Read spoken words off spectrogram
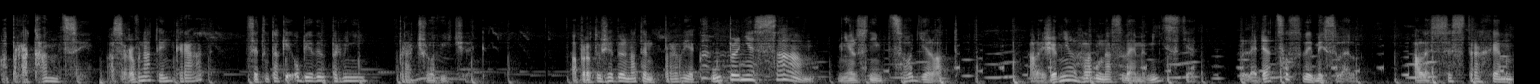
a prakanci. A zrovna tenkrát se tu taky objevil první pračlovíček. A protože byl na ten pravěk úplně sám, měl s ním co dělat. Ale že měl hlavu na svém místě, leda co vymyslel. Ale se strachem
